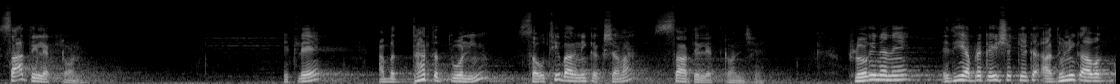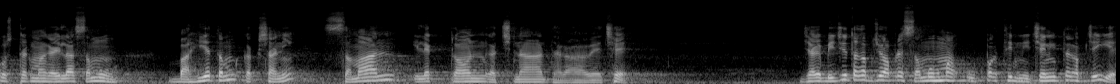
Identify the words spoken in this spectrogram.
સાત ઇલેક્ટ્રોન. એટલે આ બધા તત્વોની સૌથી બહારની કક્ષામાં સાત ઇલેક્ટ્રોન છે. ફ્લોરિન અને એથી આપણે કહી શકીએ કે આધુનિક આવક કોષ્ટકમાં રહેલા સમૂહ બાહ્યતમ કક્ષાની સમાન ઇલેક્ટ્રોન રચના ધરાવે છે. જ્યારે બીજી તરફ જો આપણે સમૂહમાં ઉપરથી નીચેની તરફ જઈએ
